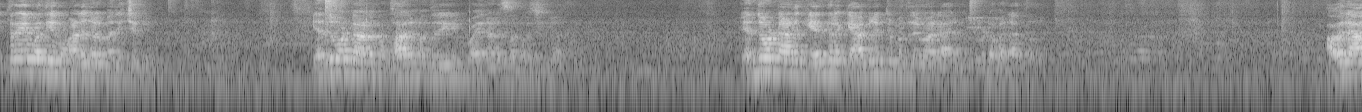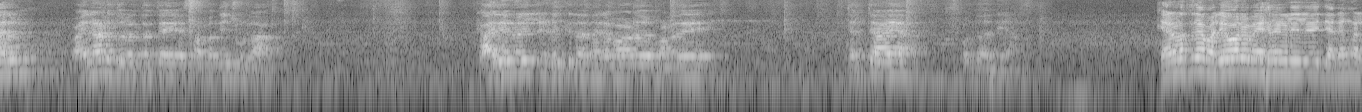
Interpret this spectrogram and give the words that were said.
ഇത്രയും അധികം ആളുകൾ മരിച്ചിട്ടും എന്തുകൊണ്ടാണ് പ്രധാനമന്ത്രി വയനാട് സന്ദർശിക്കാത്തത്? എന്തുകൊണ്ടാണ് കേന്ദ്ര ക്യാബിനറ്റ് മന്ത്രിമാരാരും ഇവിടെ വരാത്തത്? അവരാരും വയനാട് ദുരന്തത്തെ സംബന്ധിച്ചുള്ള കാര്യങ്ങളിൽ എടുക്കുന്ന നിലപാട് വളരെ തെറ്റായ ഒന്ന് തന്നെയാണ്. കേരളത്തിലെ മലയോര മേഖലകളിലെ ജനങ്ങൾ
